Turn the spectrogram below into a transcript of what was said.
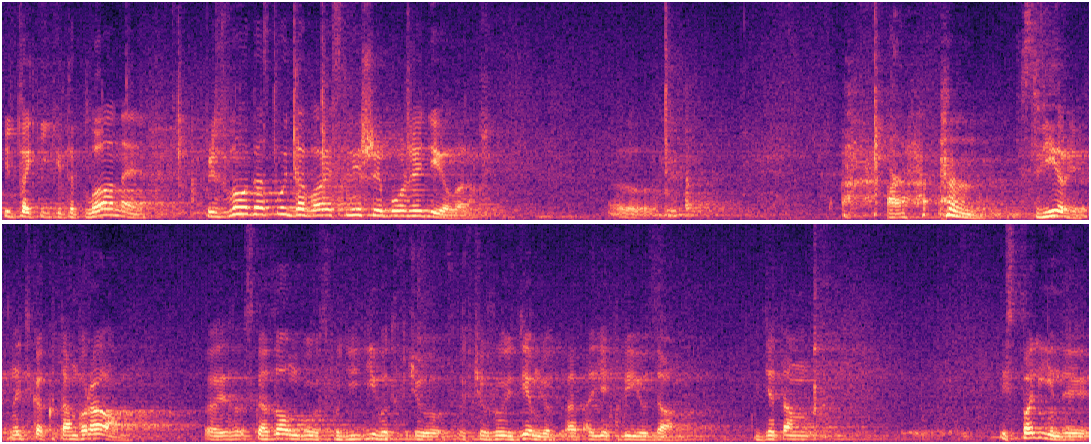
или такие какие-то планы, призвал Господь, давай свыше Божье дело. С верой, знаете, как там Авраам э, сказал ему, Господи, иди вот в чу- в чужую землю, а а я тебе ее дам. Где там исполины.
